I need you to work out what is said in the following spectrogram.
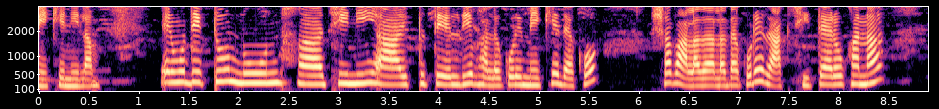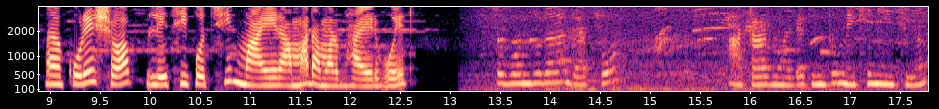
মেখে নিলাম। এর মধ্যে একটু নুন চিনি আর একটু তেল দিয়ে ভালো করে মেখে দেখো সব আলাদা আলাদা করে রাখছি। তেরোখানা করে সব লেচি করছি মায়ের, আমার আমার ভাইয়ের বইয়ের। তো বন্ধুরা, দেখো, আটার ময়দা কিন্তু মেখে নিয়েছিলাম,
